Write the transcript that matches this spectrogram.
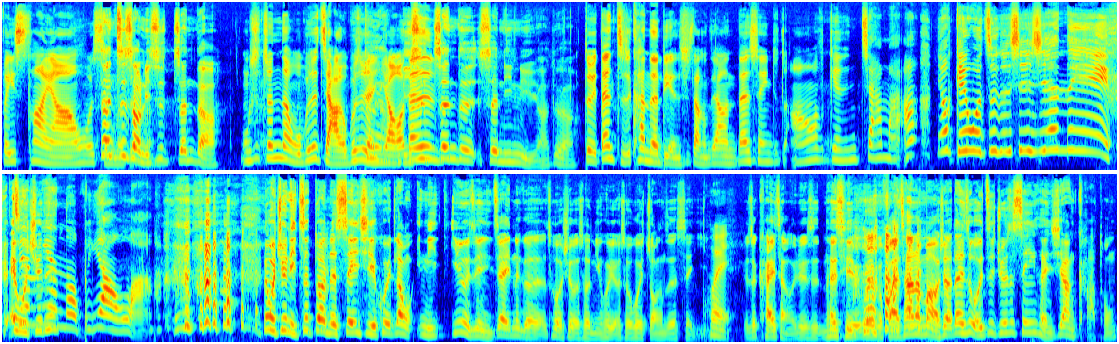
FaceTime 啊，或但至少你是真的啊。我是真的，我不是假的，我不是人妖，但是真的森林女啊，对啊，对，但只是看的脸是长这样，但声音就是啊，给人家嘛啊，你要给我这个，谢谢你，哎，我觉得哦，不要啦。那 我觉得你这段的声音其实会让我你，因为你在那个脱口秀的时候，你会有时候会装这个声音，会有时候开场我就是那些 我有个反差，那蛮好笑。但是我一直觉得声音很像卡通，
